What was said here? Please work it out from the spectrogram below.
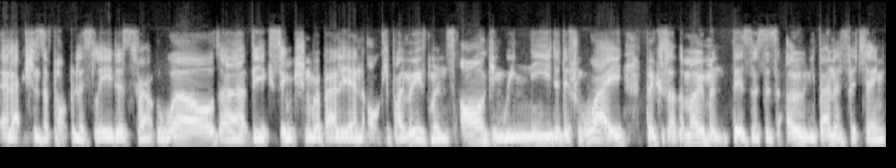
elections of populist leaders throughout the world, uh, the Extinction Rebellion, Occupy movements, arguing we need a different way because at the moment business is only benefiting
